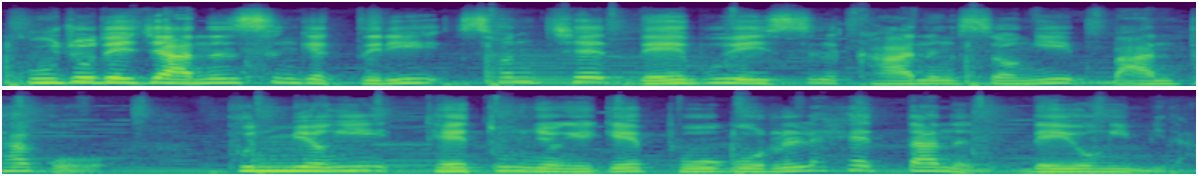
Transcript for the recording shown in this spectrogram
구조되지 않은 승객들이 선체 내부에 있을 가능성이 많다고 분명히 대통령에게 보고를 했다는 내용입니다.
